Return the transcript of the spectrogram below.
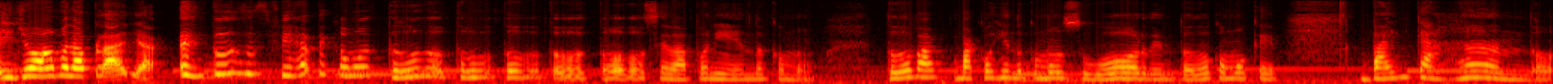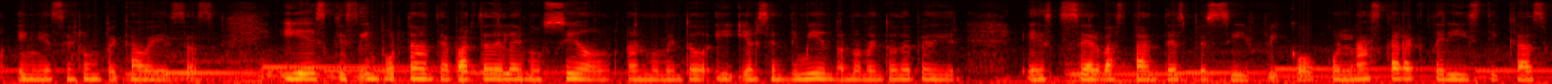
Y yo amo la playa. Entonces, fíjate cómo todo, todo, todo, todo, todo se va poniendo como todo va, cogiendo como su orden, todo como que va encajando en ese rompecabezas. Y es que es importante, aparte de la emoción al momento y, el sentimiento al momento de pedir, es ser bastante específico con las características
